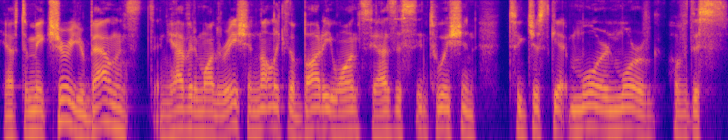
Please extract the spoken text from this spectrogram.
you have to make sure you're balanced and you have it in moderation, not like the body wants. It has this intuition to just get more and more of, of this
